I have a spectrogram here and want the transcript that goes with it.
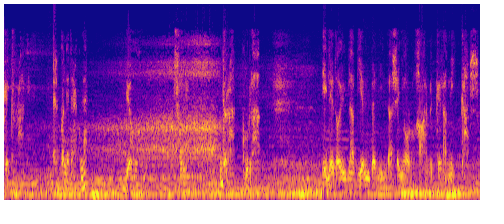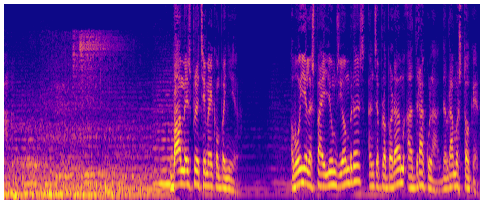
que trae. ¿El conde Drácula? Yo soy Drácula. Y le doy la bienvenida, señor Harker, a mi casa. Bon vespre, Xema i companyia. Avui a l'Espai Llums i Ombres ens aproparem a Dràcula, de Bram Stoker,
